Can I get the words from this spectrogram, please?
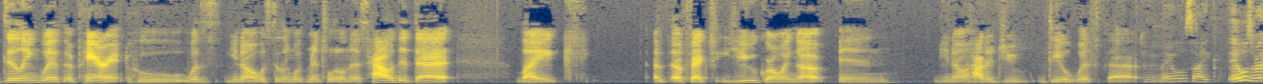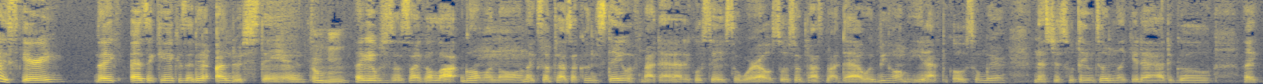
dealing with a parent who was, you know, was dealing with mental illness, how did that like affect you growing up and you know, how did you deal with that? It was like it was really scary. Like as a kid, because I didn't understand. Mhm. Like it was just like a lot going on. Like sometimes I couldn't stay with my dad; I had to go stay somewhere else. Or sometimes my dad wouldn't be home; he'd have to go somewhere, and that's just what they would tell me. Like your dad had to go. Like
